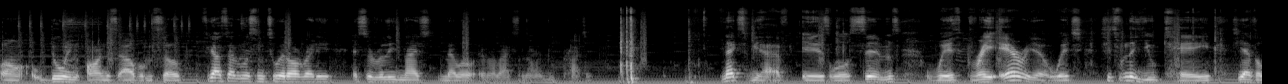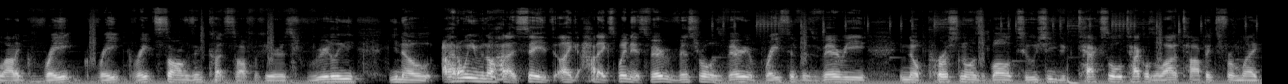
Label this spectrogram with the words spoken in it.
uh, doing on this album. So if you guys haven't listened to it already, it's a really nice, mellow, and relaxing R&B project. Next we have is Lil Simz with Grey Area, which she's from the UK. She has a lot of great, great, great songs and cuts off of here. It's really, you know, I don't even know how to say it, like how to explain it. It's very visceral, it's very abrasive, it's very, you know, personal as well too. She tackles tackles a lot of topics from like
